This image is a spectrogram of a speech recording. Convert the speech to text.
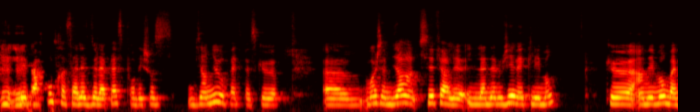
Mmh, mmh. Mais par contre, ça laisse de la place pour des choses bien mieux, en fait, parce que euh, moi, j'aime bien, tu sais, faire l'analogie avec l'aimant. Qu'un aimant, bah,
